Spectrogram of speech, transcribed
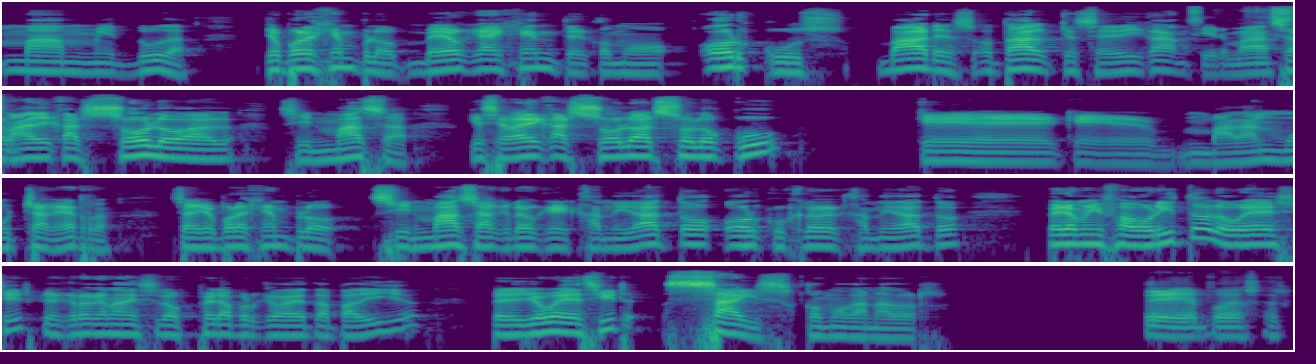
más mis dudas. Yo, por ejemplo, veo que hay gente como Orcus, Vares o tal, que se dedican, se va a dedicar solo al. sin masa, que se va a dedicar solo al solo Q, que, que va a dar mucha guerra. O sea, yo, por ejemplo, sin masa creo que es candidato, Orcus creo que es candidato. Pero mi favorito, lo voy a decir, que creo que nadie se lo espera porque va de tapadillo. Pero yo voy a decir Sais como ganador. Sí, puede ser.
